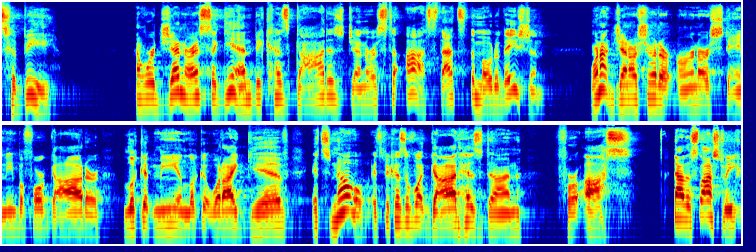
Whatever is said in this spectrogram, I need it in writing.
to be. Now we're generous again because God is generous to us. That's the motivation. We're not generous to try to earn our standing before God or look at me and look at what I give. It's no, it's because of what God has done for us. Now, this last week,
